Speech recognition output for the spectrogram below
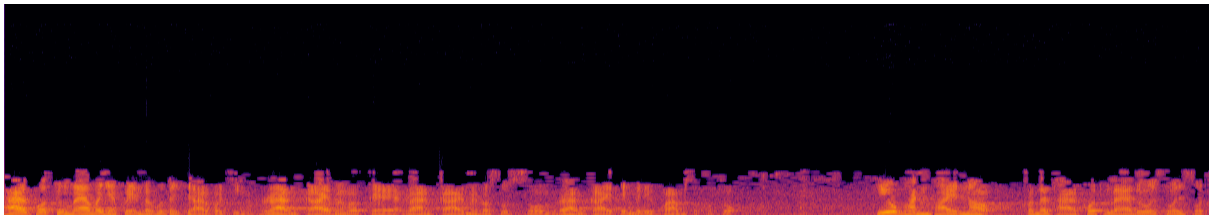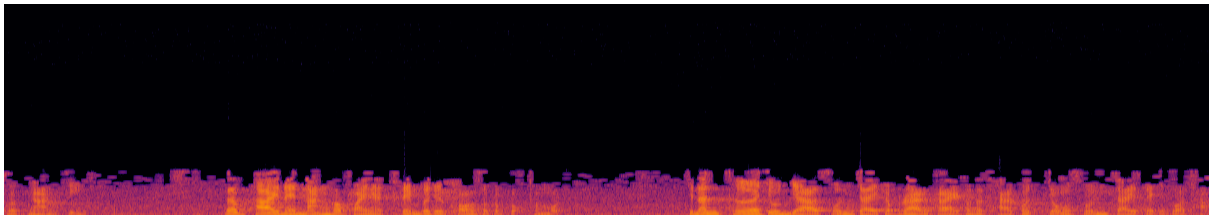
ถาคตถึงแม้ว่าจะเป็นพระพุทธเจ้าก็จริง ร่างกายมันก็แก่ ร่างกายมันก็สุดโทรมร่างกายเต็มไปด้วยความสกปรกผิวพรรณภายนอก ของตถาคตแลดูสวยสดงดงามจริง แล้วภายในหนังเข้าไปเนี่ยเต็มไปด้วยของสกปรกทั้งหมด ฉะนั้นเธอจงอย่าสนใจกับร่างกายของตถาคตจงสนใจแต่เฉพาะธรรม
